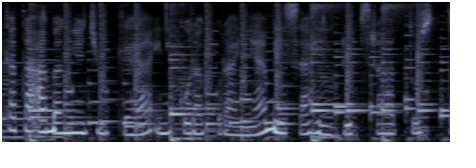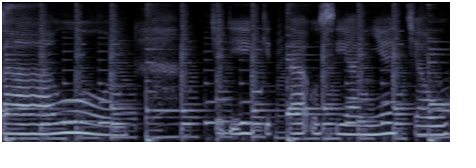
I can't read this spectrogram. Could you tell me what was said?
kata abangnya juga ini kura-kuranya bisa hidup 100 tahun jadi kita usianya jauh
